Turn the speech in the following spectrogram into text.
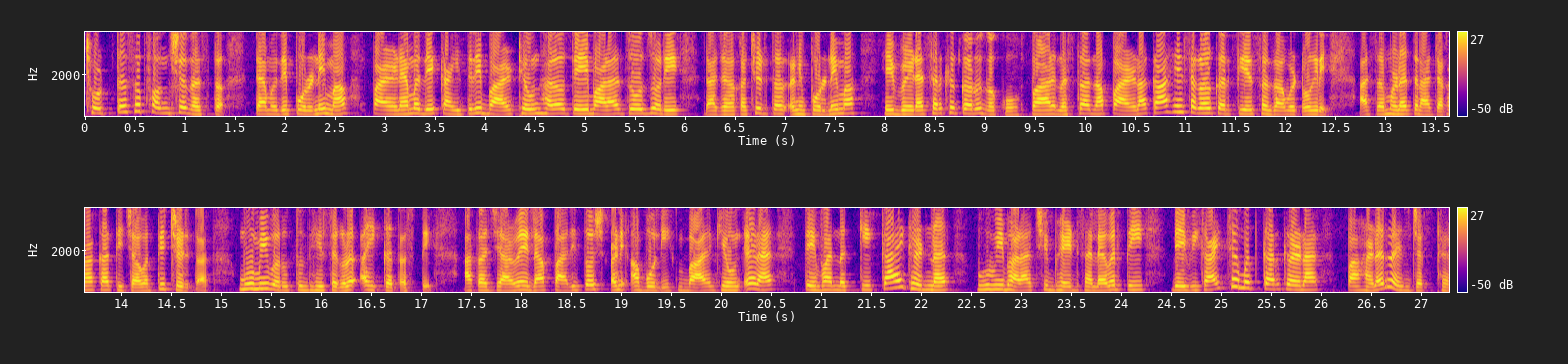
छोटंसं फंक्शन असतं. त्यामध्ये पौर्णिमा पाळण्यामध्ये काहीतरी बाळ ठेवून हलवते. बाळा जो जो रे राजा काका चिडतात आणि पौर्णिमा हे वेड्यासारखं करू नको. बाळ नसताना पाळणा का हे सगळं करते सजावट वगैरे? असं म्हणत राजा काका तिच्यावरती चिडतात. भूमीवरून हे सगळं ऐकत असते. आता ज्या वेळेला पारितोष आणि अबोली बाळ घेऊन येणार तेव्हा नक्की काय घडणार? भूमी बाळाची भेट झाल्यावरती देवी काय चमत्कार करणार? पाहणं रंजक ठर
